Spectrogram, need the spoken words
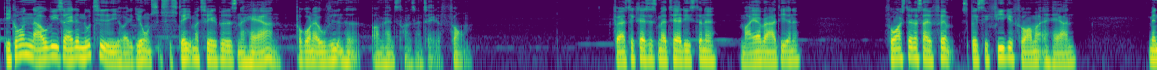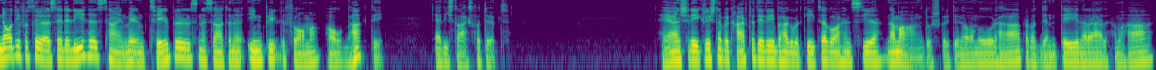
I grunden afviser alle nutidige religionssystemer tilbedelsen af Herren på grund af uvidenhed om hans transcendentale form. Førsteklasses materialisterne Mayavardierne, forestiller sig fem specifikke former af Herren, men når de forsøger at sætte lighedstegn mellem tilbedelsen af sådanne indbildte former og bhakti, er de straks fordømt. Herren Shri Krishna bekræfter det i Bhagavad Gita, hvor han siger, Namang duskriti no mudha narad hamaha.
